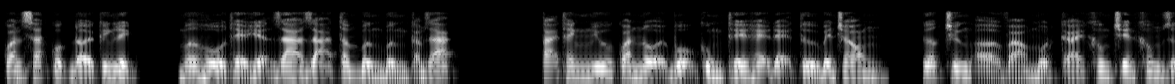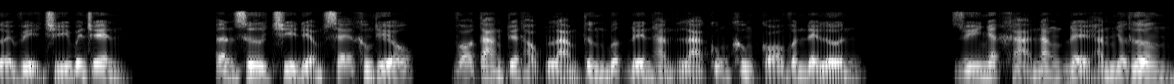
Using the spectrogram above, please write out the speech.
Quan sát cuộc đời kinh lịch, mơ hồ thể hiện ra dã tâm bừng bừng cảm giác. Tại thanh như quan nội bộ cùng thế hệ đệ tử bên trong, ước chừng ở vào một cái không trên không dưới vị trí bên trên. Ân sư chỉ điểm sẽ không thiếu, võ tàng tuyệt học làm từng bước đến hẳn là cũng không có vấn đề lớn. Duy nhất khả năng để hắn nhớ thương,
